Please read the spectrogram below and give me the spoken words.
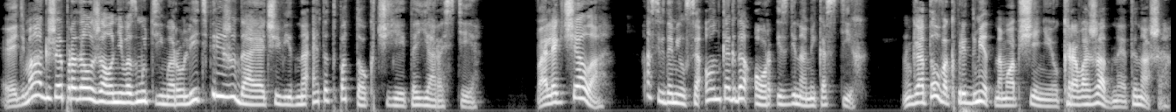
Ведьмак же продолжал невозмутимо рулить, пережидая, очевидно, этот поток чьей-то ярости. «Полегчало?» – осведомился он, когда ор из динамика стих. «Готова к предметному общению, кровожадная ты наша».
